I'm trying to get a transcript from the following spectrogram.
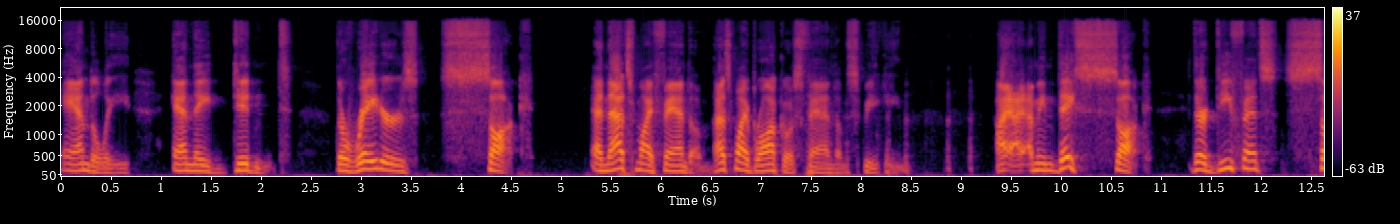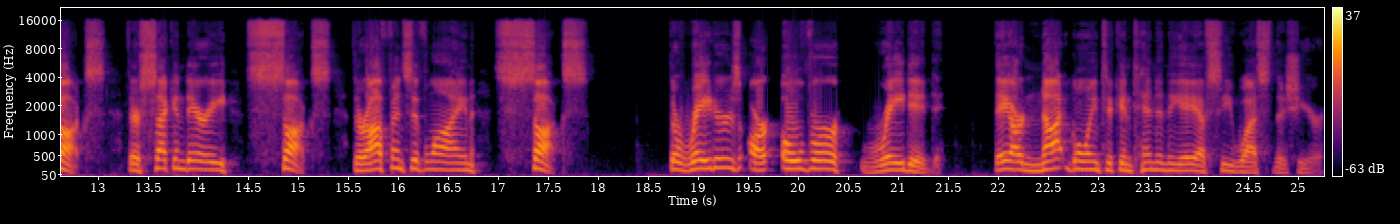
handily, and they didn't. The Raiders suck. And that's my fandom. That's my Broncos fandom speaking. I, I mean, they suck. Their defense sucks. Their secondary sucks. Their offensive line sucks. The Raiders are overrated. They are not going to contend in the AFC West this year.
